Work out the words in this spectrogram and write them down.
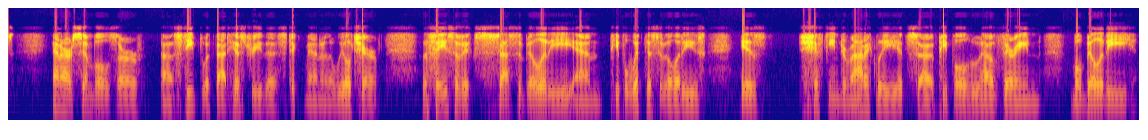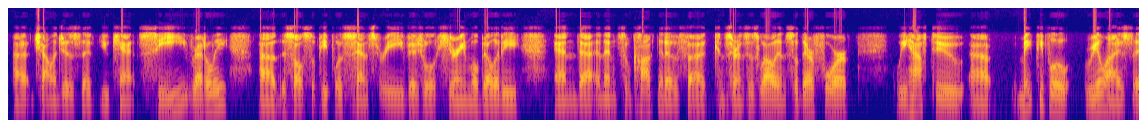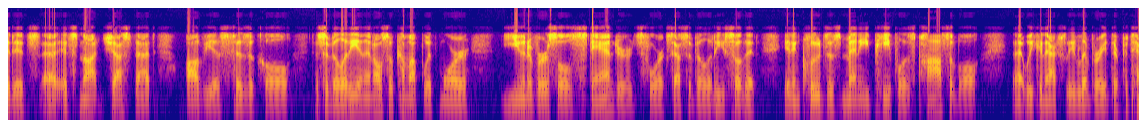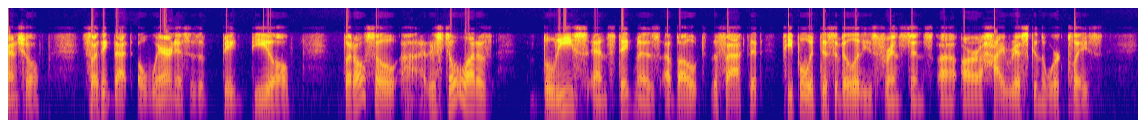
and our symbols are uh, steeped with that history, the stick man in the wheelchair. The face of accessibility and people with disabilities is shifting dramatically. It's uh, people who have varying mobility uh, challenges that you can't see readily. Uh, there's also people with sensory, visual, hearing, mobility, and uh, and then some cognitive uh, concerns as well. And so, therefore, we have to uh, make people realize that it's it's not just that obvious physical disability, and then also come up with more universal standards for accessibility so that it includes as many people as possible that we can actually liberate their potential. So I think that awareness is a big deal, but also uh, there's still a lot of beliefs and stigmas about the fact that people with disabilities, for instance, uh, are a high risk in the workplace,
